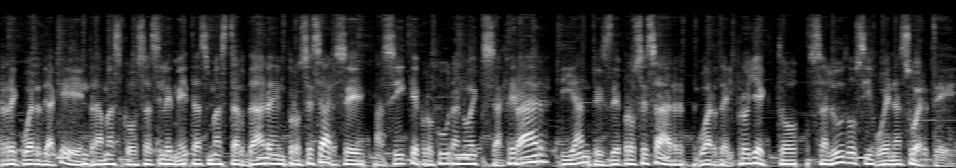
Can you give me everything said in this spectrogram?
recuerda que entra más cosas le metas más tardará en procesarse, así que procura no exagerar, y antes de procesar, guarda el proyecto, saludos y buena suerte.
